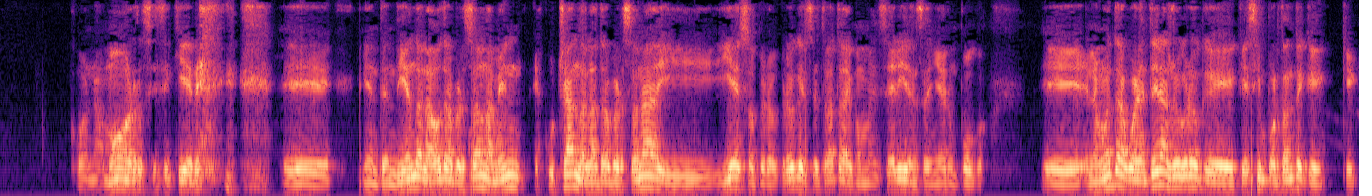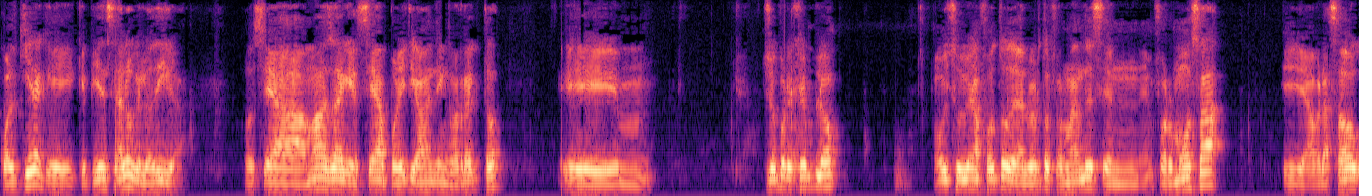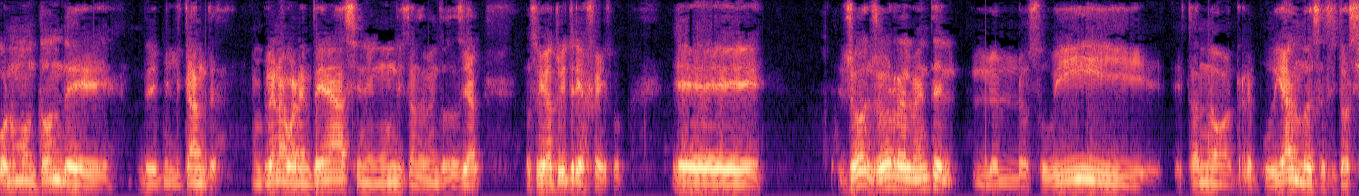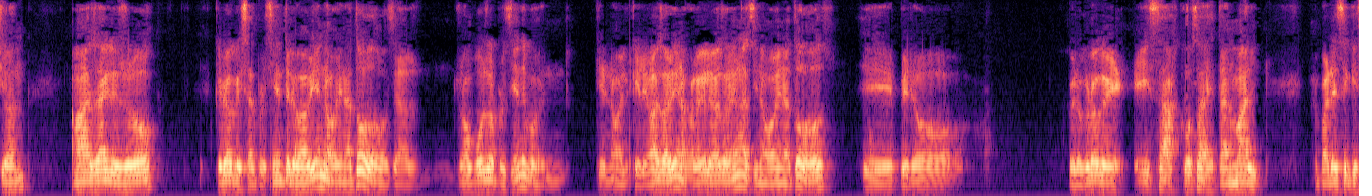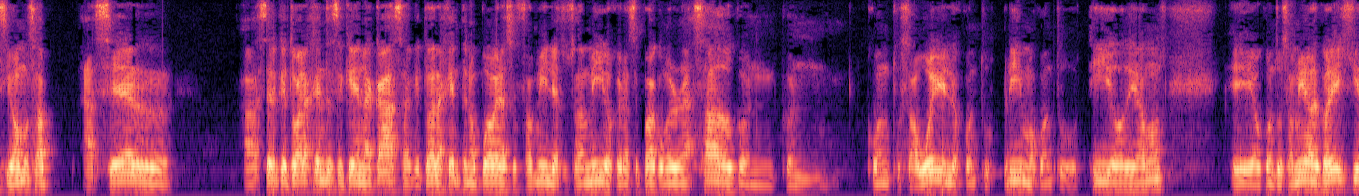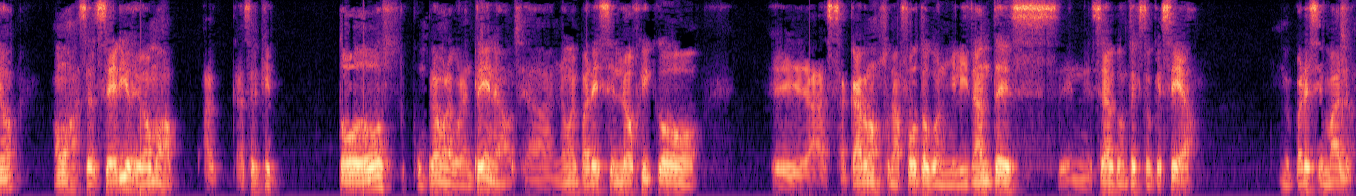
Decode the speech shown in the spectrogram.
con amor, si se quiere, eh, y entendiendo a la otra persona, también escuchando a la otra persona y, eso, pero creo que se trata de convencer y de enseñar un poco. Eh, en el momento de la cuarentena yo creo que, es importante que, cualquiera que, piense algo que lo diga. O sea, más allá de que sea políticamente incorrecto, eh, yo por ejemplo, hoy subí una foto de Alberto Fernández en, Formosa, abrazado con un montón de militantes en plena cuarentena, sin ningún distanciamiento social. Lo subí a Twitter y a Facebook. Eh, yo, yo realmente lo, subí estando repudiando esa situación, más allá que yo creo que si al presidente le va bien, nos va bien a todos. O sea, yo apoyo al presidente porque que no, el que le vaya bien, ojalá que le vaya bien, así nos va bien a todos. Eh, pero, pero creo que esas cosas están mal. Me parece que si vamos a hacer, a hacer que toda la gente se quede en la casa, que toda la gente no pueda ver a su familia, a sus amigos, que no se pueda comer un asado con, con, tus abuelos, con tus primos, con tus tíos, digamos, eh, o con tus amigos del colegio, vamos a ser serios y vamos a hacer que todos cumplamos la cuarentena. O sea, no me parece lógico eh, sacarnos una foto con militantes, en sea el contexto que sea. Me parece malo.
